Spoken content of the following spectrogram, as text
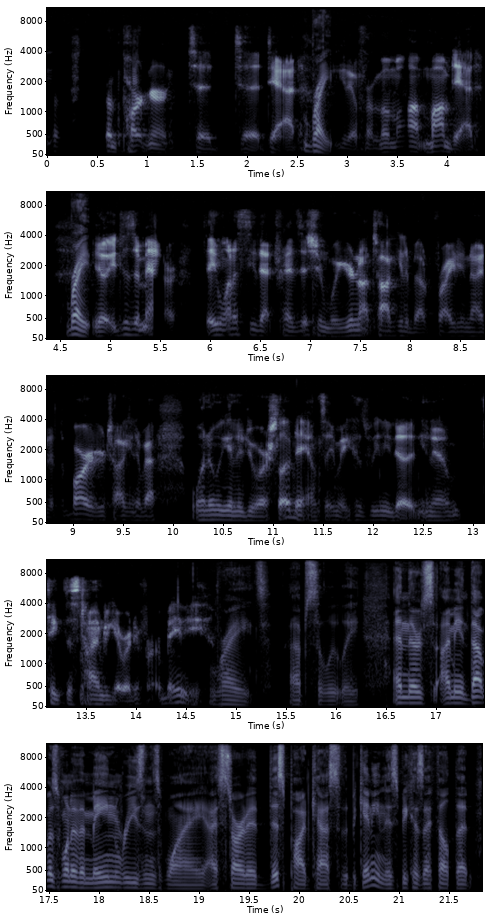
from partner to to dad, right? You know, from mom, mom dad, right? You know, it doesn't matter. They want to see that transition where you're not talking about Friday night at the bar. You're talking about when are we going to do our slow dancing because we need to, you know, take this time to get ready for our baby. Right. Absolutely. And there's, I mean, that was one of the main reasons why I started this podcast at the beginning is because I felt that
